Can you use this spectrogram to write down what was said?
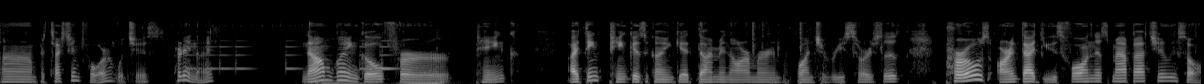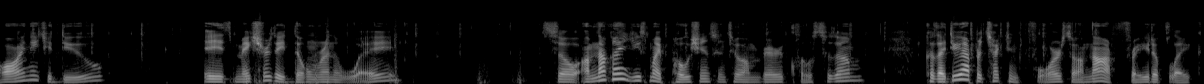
um, Protection 4, which is pretty nice. Now I'm going to go for Pink. I think Pink is going to get Diamond Armor and a bunch of resources. Pearls aren't that useful on this map, actually, so all I need to do is make sure they don't run away. So I'm not going to use my potions until I'm very close to them. Because I do have protection 4, so I'm not afraid of, like...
